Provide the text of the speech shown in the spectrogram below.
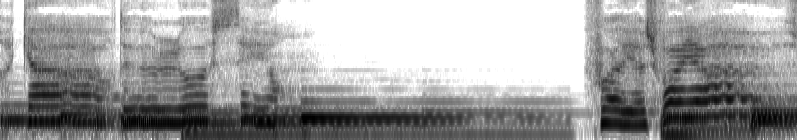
Regarde l'océan. Voyage, voyage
